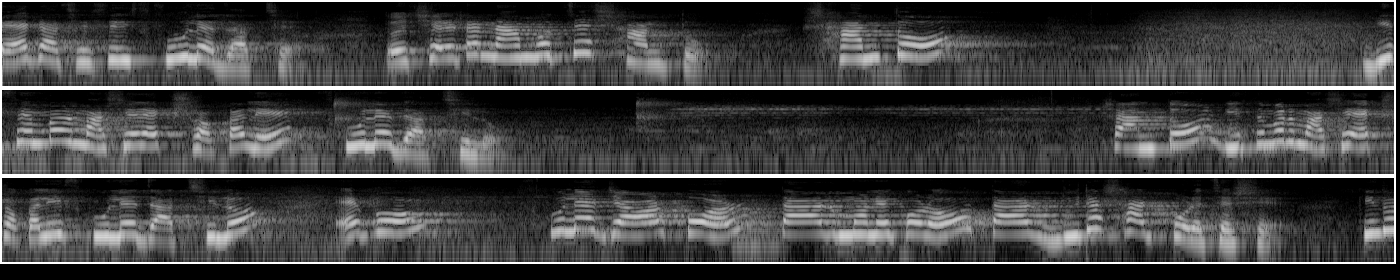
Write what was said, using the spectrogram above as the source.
ব্যাগ আছে, সেই স্কুলে যাচ্ছে। তো ছেলেটার নাম হচ্ছে শান্ত। শান্ত ডিসেম্বর মাসের এক সকালে স্কুলে যাচ্ছিল। শান্ত ডিসেম্বর মাসে এক সকালে স্কুলে যাচ্ছিল এবং স্কুলে যাওয়ার পর তার মনে করো তার দুইটা শার্ট পরেছে সে। কিন্তু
